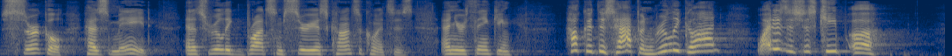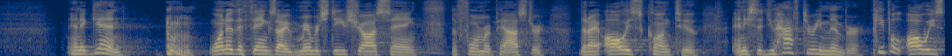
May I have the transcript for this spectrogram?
circle has made. And it's really brought some serious consequences. And you're thinking, how could this happen? Really, God? Why does this just keep. Uh... And again, one of the things I remember Steve Shaw saying, the former pastor, that I always clung to. And he said, You have to remember, people always,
